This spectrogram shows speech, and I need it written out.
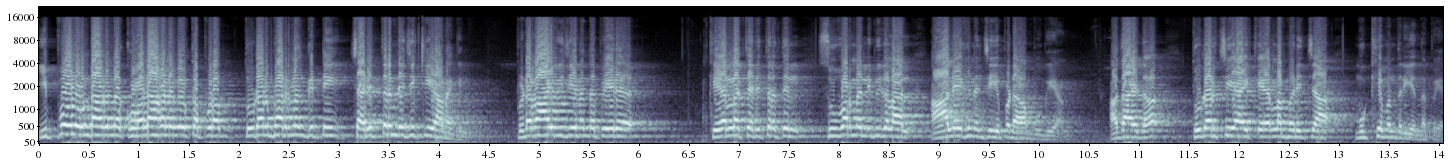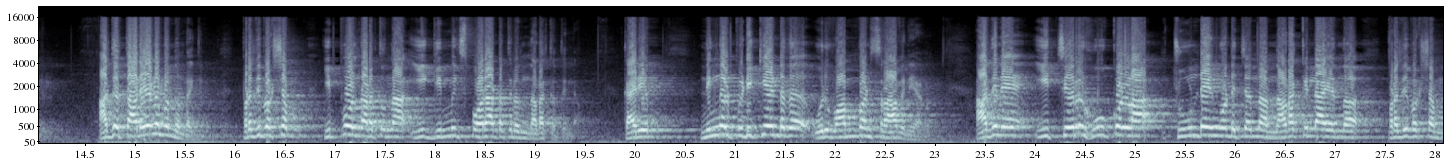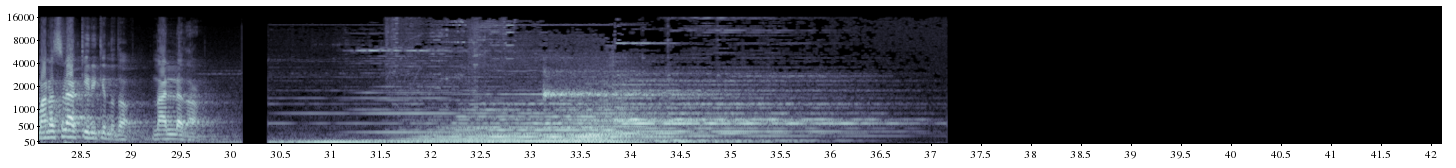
ഇപ്പോൾ ഉണ്ടാകുന്ന കോലാഹലങ്ങൾക്കപ്പുറം തുടർഭരണം കിട്ടി ചരിത്രം രചിക്കുകയാണെങ്കിൽ പിണറായി വിജയൻ എന്ന പേര് കേരള ചരിത്രത്തിൽ സുവർണ ലിപികളാൽ ആലേഖനം ചെയ്യപ്പെടാൻ പോവുകയാണ്. അതായത് തുടർച്ചയായി കേരളം ഭരിച്ച മുഖ്യമന്ത്രി എന്ന പേരിൽ. അത് തടയണമെന്നുണ്ടെങ്കിൽ പ്രതിപക്ഷം ഇപ്പോൾ നടത്തുന്ന ഈ ഗിമ്മിക്സ് പോരാട്ടത്തിലൊന്നും നടക്കത്തില്ല. കാര്യം നിങ്ങൾ പിടിക്കേണ്ടത് ഒരു വമ്പൻ സ്രാവിനെയാണ്. അതിനെ ഈ ചെറു ഹൂക്കുള്ള ചൂണ്ടയും കൊണ്ട് ചെന്ന് നടക്കില്ല എന്ന് പ്രതിപക്ഷം മനസ്സിലാക്കിയിരിക്കുന്നത് നല്ലതാണ്.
